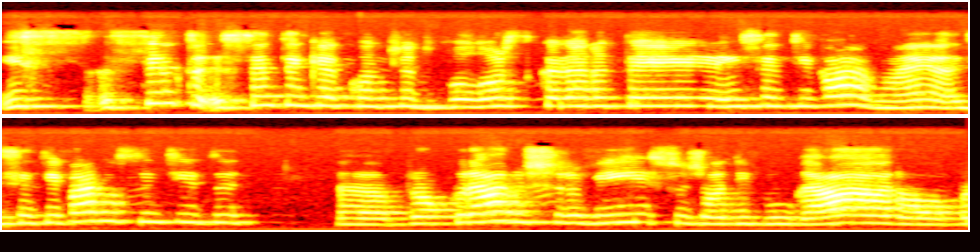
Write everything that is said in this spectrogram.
e sente, sentem que é conteúdo de valor, se calhar até incentivar, não é? Incentivar no sentido de uh, procurar os serviços ou divulgar, ou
